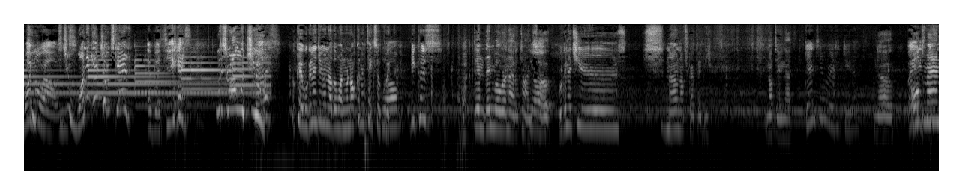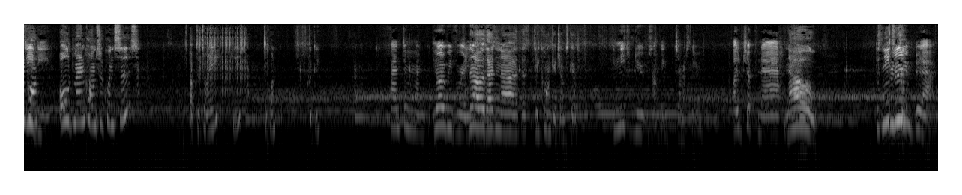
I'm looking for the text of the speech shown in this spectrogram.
One more round. Did you want to get jump scared? I bet yes. What is wrong with you? Yes. Okay, we're gonna do another one. We're not gonna take so quick. Yeah, because Then then we'll run out of time. Yeah. So we're gonna choose. No, not scrap baby. Not doing that. didn't you already do that? No. Wait, old man. Old man consequences. Up to twenty, please. Pick one, quickly. Phantom Mangle. No, we've already. No, that nah. That, you can't get jump scared. You need to do something jump scary. I'll trip. Nah. No. This needs Bloom Black.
